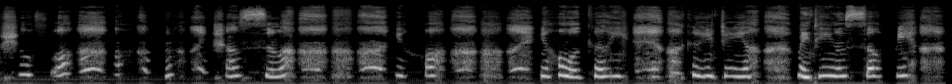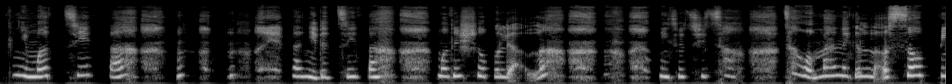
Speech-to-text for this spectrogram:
舒服，爽死了！以后，以后我可以，可以这样每天用骚逼给你摸鸡巴，把你的鸡巴摸得受不了了，你就去操操我妈那个老骚逼，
